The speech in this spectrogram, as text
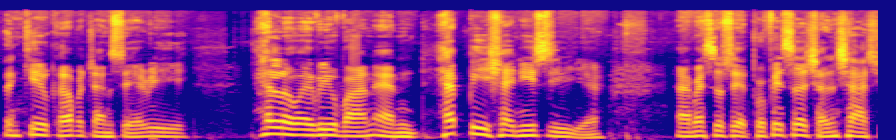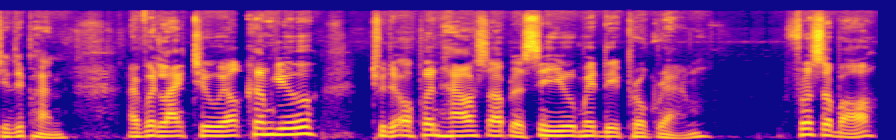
Thank you, Kapajan Seri. Hello, everyone, and happy Chinese New Year. I'm Associate Professor Chanchai Sittipan. I would like to welcome you to the open house of the CU Medi program. First of all,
